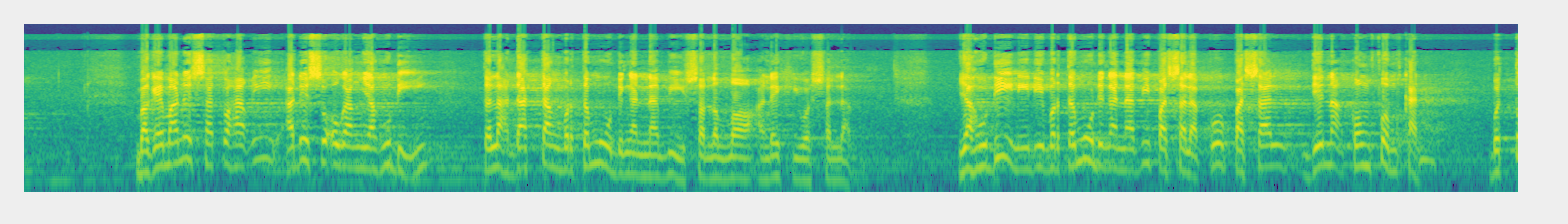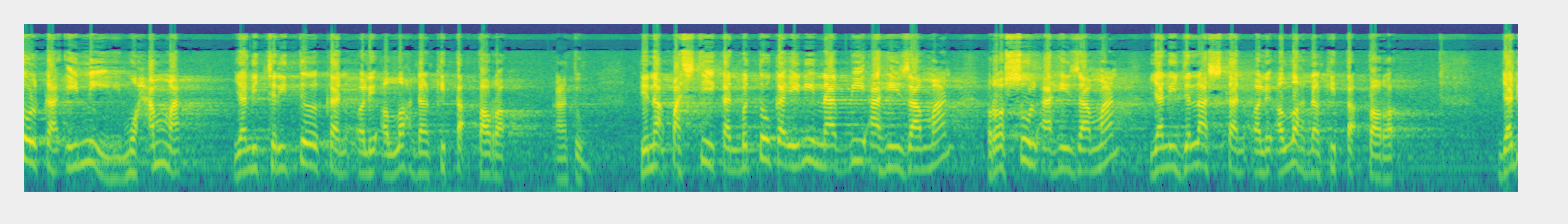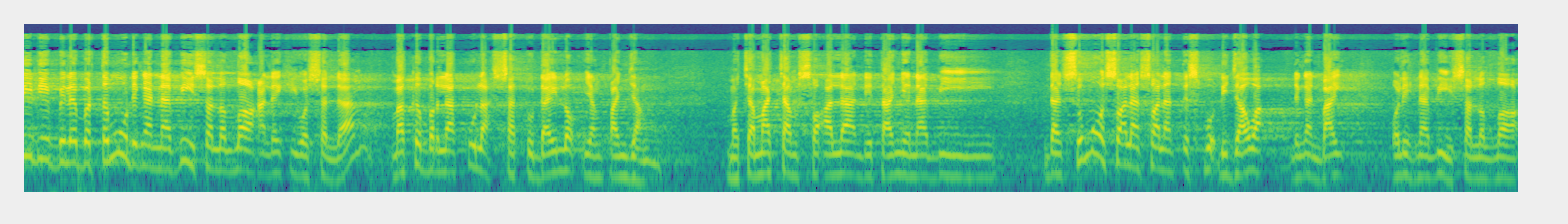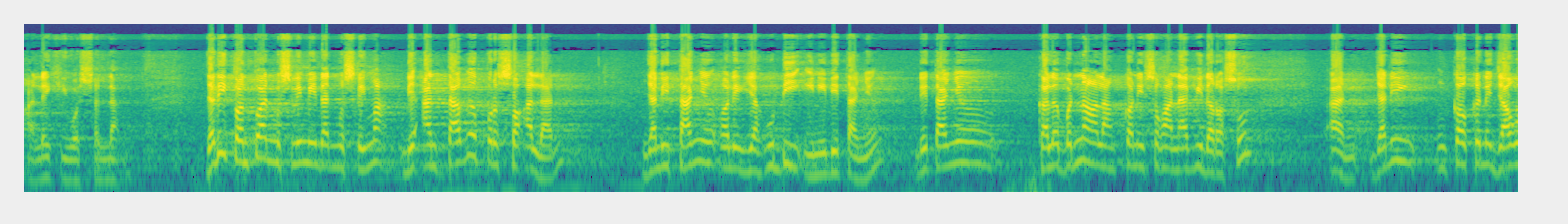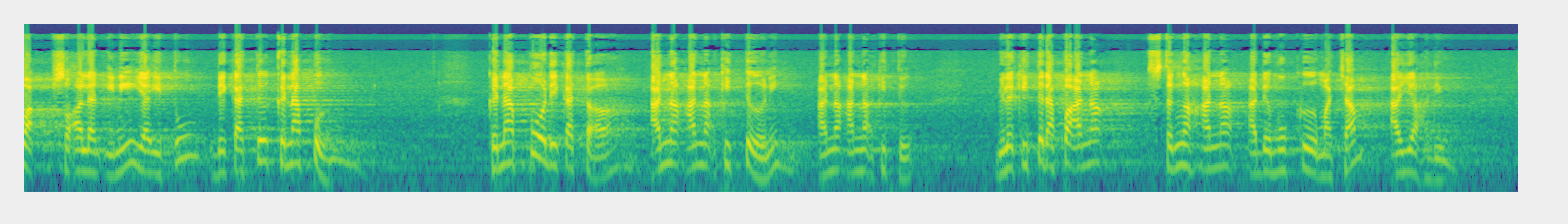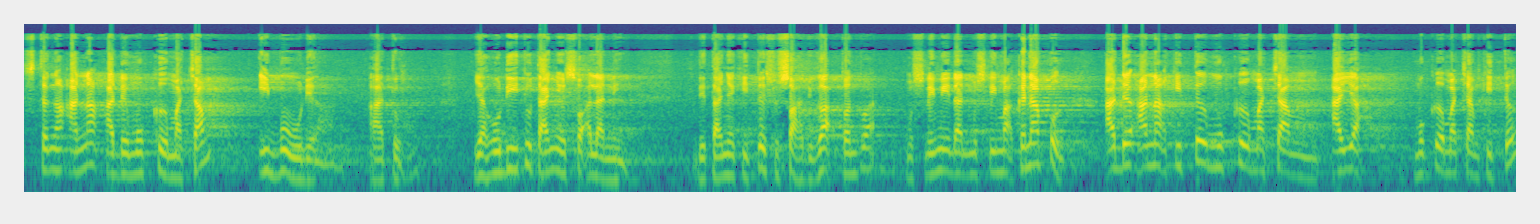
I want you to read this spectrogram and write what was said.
Bagaimana satu hari ada seorang Yahudi telah datang bertemu dengan Nabi sallallahu alaihi wasallam. Yahudi ni dia bertemu dengan Nabi pasal apa? Pasal dia nak confirmkan betulkah ini Muhammad yang diceritakan oleh Allah dalam kitab Taurat ha, tu. dia nak pastikan betulkah ini Nabi akhir zaman rasul akhir zaman yang dijelaskan oleh Allah dalam kitab Taurat. Jadi dia bila bertemu dengan Nabi wasallam maka berlakulah satu dialog yang panjang. Macam-macam soalan ditanya Nabi dan semua soalan-soalan tersebut dijawab dengan baik oleh Nabi sallallahu alaihi wasallam jadi tuan-tuan muslimin dan muslimat di antara persoalan yang ditanya oleh Yahudi ini ditanya ditanya kalau benarlah kau ni seorang nabi dan rasul? Kan? Jadi engkau kena jawab soalan ini iaitu dia kata kenapa? Kenapa dia kata anak-anak kita ni anak-anak kita bila kita dapat anak setengah anak ada muka macam ayah dia setengah anak ada muka macam ibu dia. Ha, tu. Yahudi tu tanya soalan ni. Ditanya kita susah juga tuan-tuan. Muslimi dan muslimat kenapa? Ada anak kita muka macam ayah muka macam kita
